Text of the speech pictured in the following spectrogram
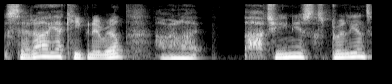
said, Oh, yeah, keeping it real. And we're like, Oh, genius, that's brilliant.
